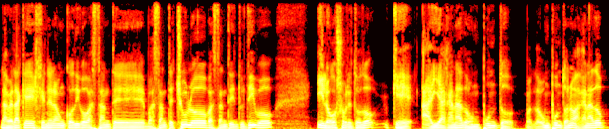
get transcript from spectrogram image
la verdad que genera un código bastante, bastante chulo, bastante intuitivo. Y luego, sobre todo, que ahí ha ganado un punto, un punto no, ha ganado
